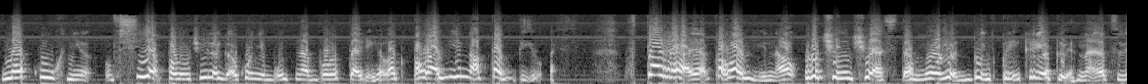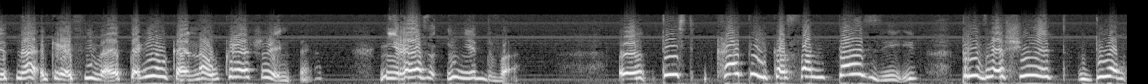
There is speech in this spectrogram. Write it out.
на кухне все получили какой-нибудь набор тарелок, половина побилась. Вторая половина очень часто может быть прикрепленная цветная красивая тарелка на украшение. Ни разу и не два. Э, то есть капелька фантазии превращает дом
